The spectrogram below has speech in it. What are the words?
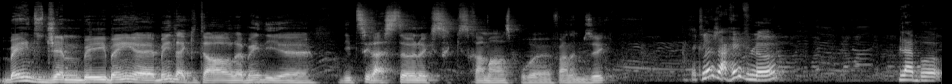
ben du djembé, ben, ben de la guitare, ben des, des petits rastas là, qui, qui, se ramassent pour faire de la musique. Fait que là, j'arrive là, là-bas.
